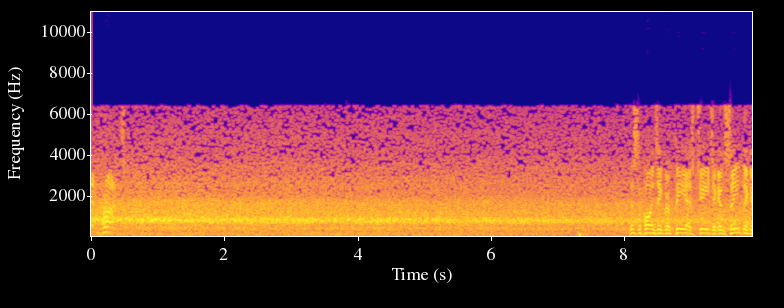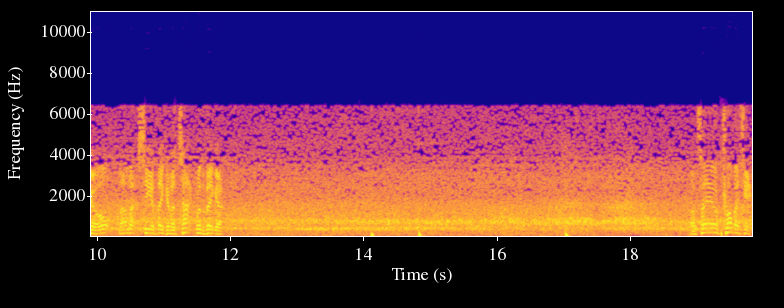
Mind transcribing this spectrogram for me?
in front? Disappointing for PSG to concede the goal. Now let's see if they can attack with vigour. Mateo Kovacic.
